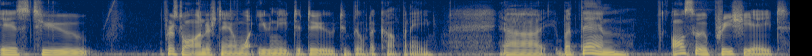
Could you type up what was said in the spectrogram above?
is to, first of all, understand what you need to do to build a company, uh, but then also appreciate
